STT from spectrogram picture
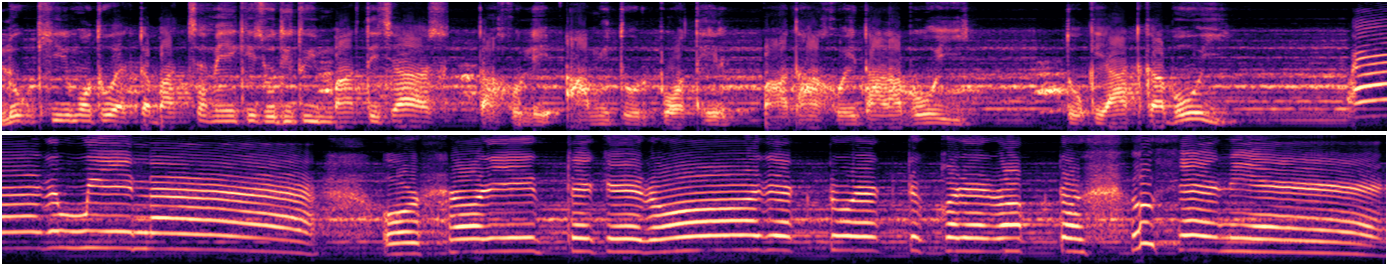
লক্ষ্মীর মতো একটা বাচ্চা মেয়েকে যদি তুই মারতে চাস, তাহলে আমি তোর পথের বাধা হয়ে দাঁড়াবই। তোকে আটকাবই। ওর শরীর থেকে রোজ একটু একটু করে রক্ত শুষে নিয়ে।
